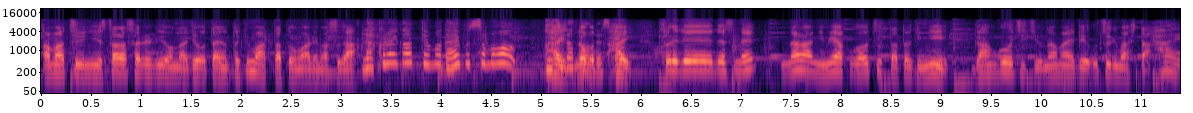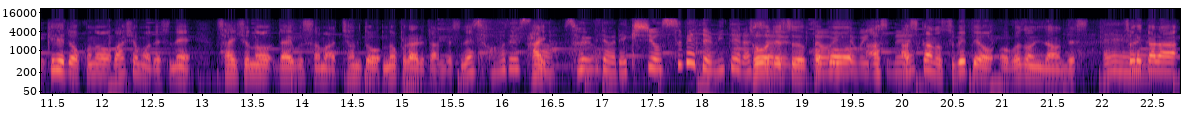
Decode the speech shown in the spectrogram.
雨露にさらされるような状態の時もあったと思われますが。落雷があっても大仏様は無事だったんですか、はい、はい、それでですね奈良に都が移った時に元号寺という名前で移りました、はい、けれどこの場所もですね最初の大仏様はちゃんと残られたんですね。そうですはい、そういう意味では歴史をすべて見てらっしゃるそうです。ここ飛鳥のすべてをご存知なのです、えー、それから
